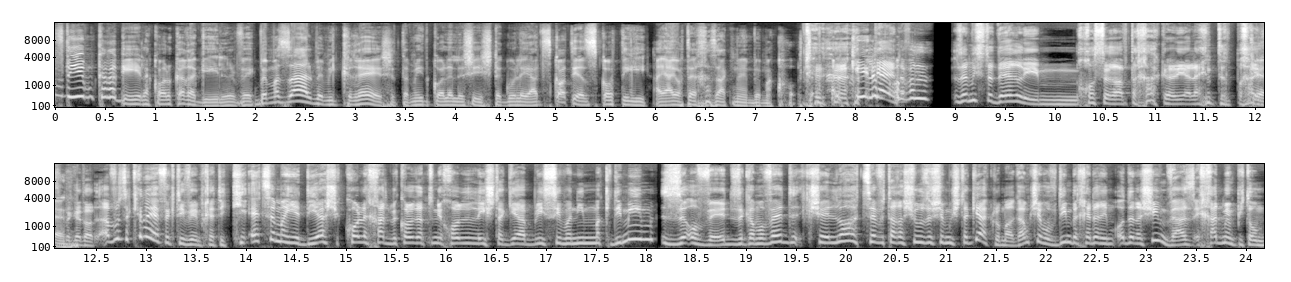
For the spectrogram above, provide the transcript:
עובדים כרגיל, הכל כרגיל, ובמזל, במקרה, שתמיד כל אלה שהשתגעו ליד סקוטי, אז סקוטי היה יותר חזק מהם במכות. כאילו, כן, אבל זה מסתדר לי עם חוסר האבטחה הכללי על האנטרפרייז כן. בגדול. אבל זה כן היה אפקטיבי מבחינתי, כי עצם הידיעה שכל אחד בכל נתון יכול להשתגע בלי סימנים מקדימים, זה עובד, זה גם עובד כשלא הצוות הראשי הוא זה שמשתגע, כלומר גם כשהם עובדים בחדר עם עוד אנשים ואז אחד מהם פתאום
